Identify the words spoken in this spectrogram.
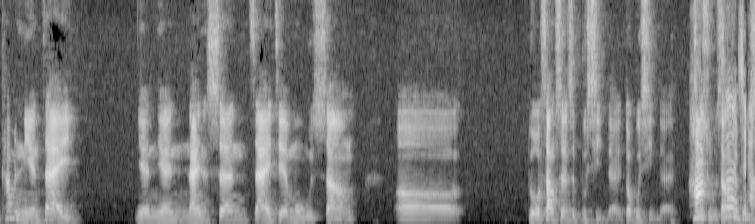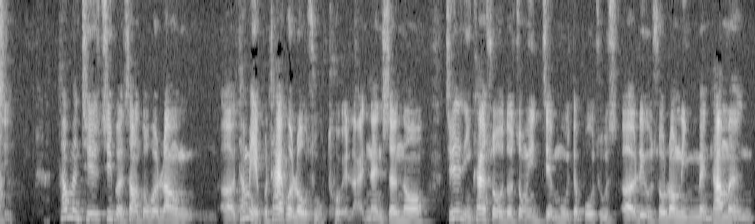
他们连在连连男生在节目上，呃，裸上身是不行的，都不行的，哈基础上就不行。他们其实基本上都会让，呃，他们也不太会露出腿来，男生哦。其实你看所有的综艺节目的播出，呃，例如说《Running Man》，他们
